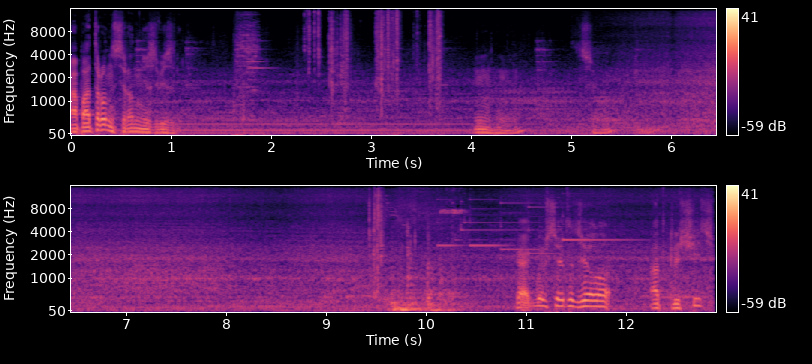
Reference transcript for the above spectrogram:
А патроны все равно не завезли. Угу. Все. Как бы все это дело отключить?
